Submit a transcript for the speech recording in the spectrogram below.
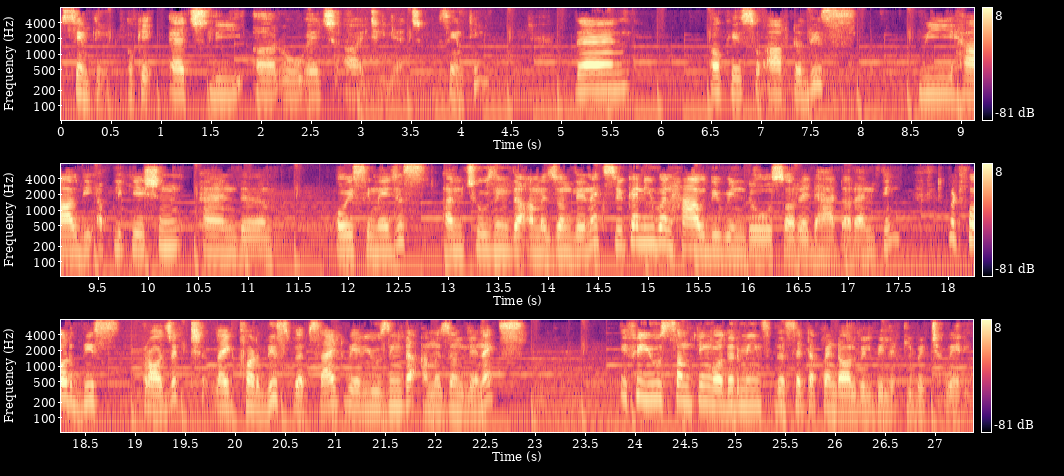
same thing okay? H d r o h i t h same thing. Then okay so after this we have the application and uh, OS images. I'm choosing the Amazon Linux. You can even have the Windows or Red Hat or anything. But for this project, like for this website, we are using the Amazon Linux. If you use something other means the setup and all will be little bit vary.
